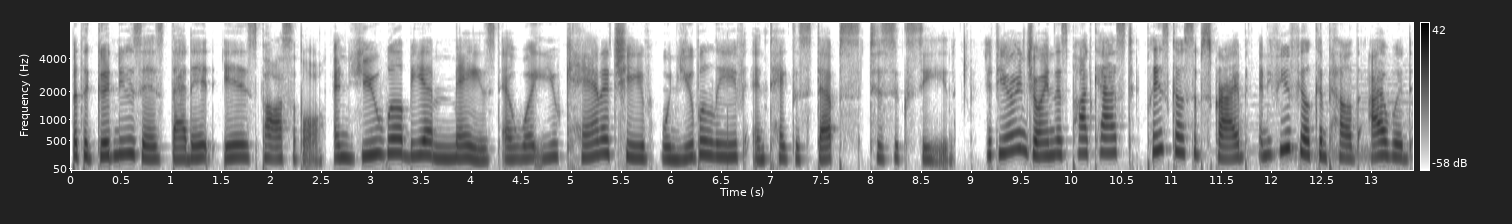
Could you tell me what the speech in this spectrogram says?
But the good news is that it is possible, and you will be amazed at what you can achieve when you believe and take the steps to succeed. If you're enjoying this podcast, please go subscribe. And if you feel compelled, I would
